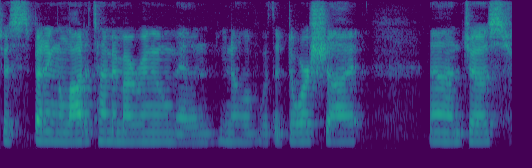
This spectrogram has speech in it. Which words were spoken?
just spending a lot of time in my room and, you know, with the door shut and just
